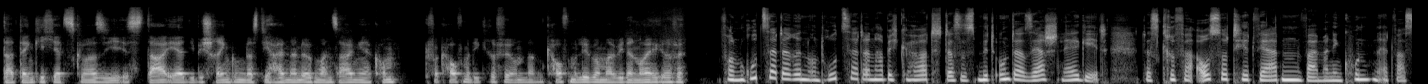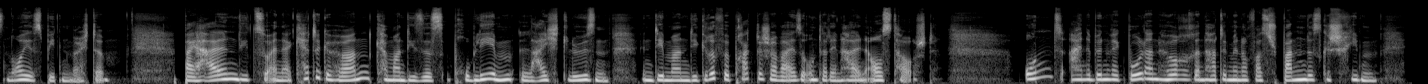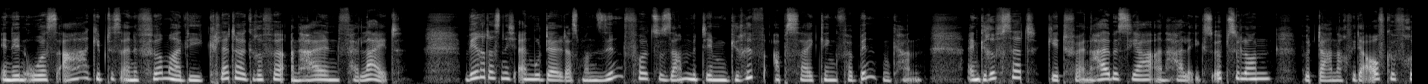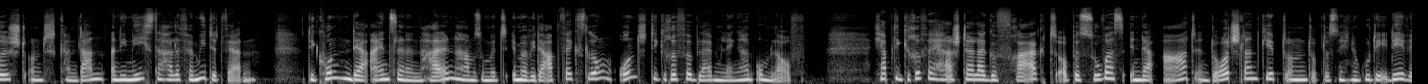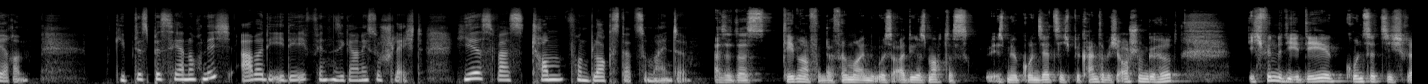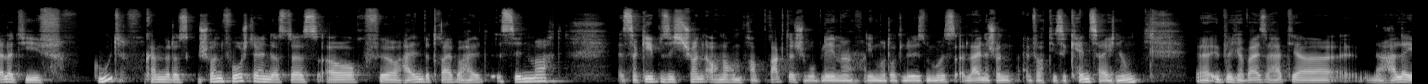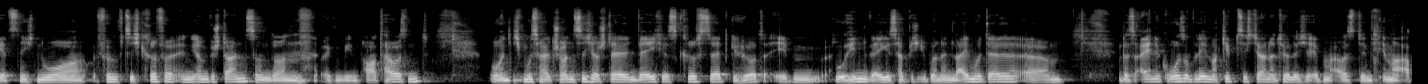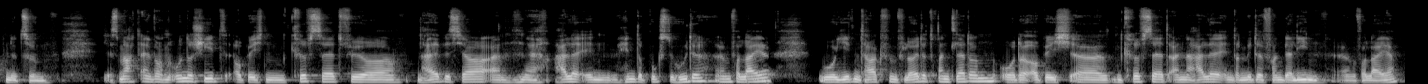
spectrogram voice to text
da denke ich jetzt quasi, ist da eher die Beschränkung, dass die Hallen dann irgendwann sagen, ja komm, verkaufen wir die Griffe und dann kaufen wir lieber mal wieder neue Griffe. Von Rootsetterinnen und Rootsettern habe ich gehört, dass es mitunter sehr schnell geht, dass Griffe aussortiert werden, weil man den Kunden etwas Neues bieten möchte. Bei Hallen, die zu einer Kette gehören, kann man dieses Problem leicht lösen, indem man die Griffe praktischerweise unter den Hallen austauscht. Und eine Binweg Bouldern Hörerin hatte mir noch was Spannendes geschrieben. In den USA gibt es eine Firma, die Klettergriffe an Hallen verleiht. Wäre das nicht ein Modell, das man sinnvoll zusammen mit dem Griff-Upcycling verbinden kann? Ein Griffset geht für ein halbes Jahr an Halle XY, wird danach wieder aufgefrischt und kann dann an die nächste Halle vermietet werden. Die Kunden der einzelnen Hallen haben somit immer wieder Abwechslung und die Griffe bleiben länger in Umlauf. Ich habe die Griffehersteller gefragt, ob es sowas in der Art in Deutschland gibt und ob das nicht eine gute Idee wäre. Gibt es bisher noch nicht, aber die Idee finden sie gar nicht so schlecht. Hier ist, was Tom von Blogs dazu meinte. Also das Thema von der Firma in den USA, die das macht, das ist mir grundsätzlich bekannt, habe ich auch schon gehört. Ich finde die Idee grundsätzlich relativ gut. Kann mir das schon vorstellen, dass das auch für Hallenbetreiber halt Sinn macht. Es ergeben sich schon auch noch ein paar praktische Probleme, die man dort lösen muss. Alleine schon einfach diese Kennzeichnung. Äh, üblicherweise hat ja eine Halle jetzt nicht nur 50 Griffe in ihrem Bestand, sondern irgendwie ein paar tausend. Und ich muss halt schon sicherstellen, welches Griffset gehört eben wohin, welches habe ich über ein Leihmodell. Ähm, das eine große Problem ergibt sich da natürlich eben aus dem Thema Abnutzung. Es macht einfach einen Unterschied, ob ich ein Griffset für ein halbes Jahr an eine Halle in Hinterbuxtehude ähm, verleihe, wo jeden Tag fünf Leute dran klettern, oder ob ich äh, ein Griffset an eine Halle in der Mitte von Berlin äh, verleihe.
